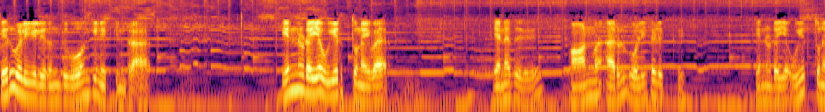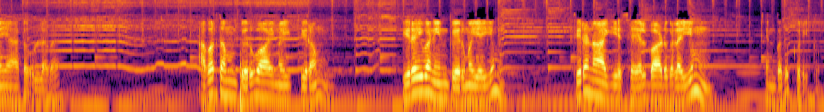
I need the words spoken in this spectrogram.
பெருவெளியிலிருந்து ஓங்கி நிற்கின்றார். என்னுடைய உயிர் துணைவர் எனது ஆன்ம அருள் ஒளிகளுக்கு என்னுடைய உயிர் துணையாக உள்ளவர். அவர்தம் பெருவாய்மை திறம் இறைவனின் பெருமையையும் திறனாகிய செயல்பாடுகளையும் என்பது குறிக்கும்.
